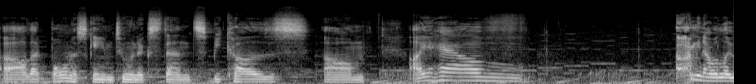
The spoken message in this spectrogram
uh, that bonus game to an extent, because um, I have... I mean, I would like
